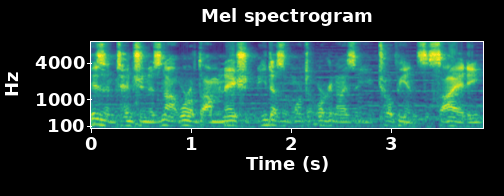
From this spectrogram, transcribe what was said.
His intention is not world domination. He doesn't want to organize a utopian society.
